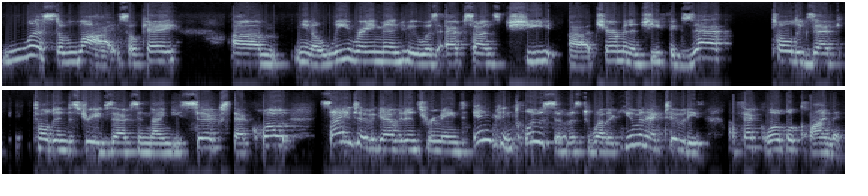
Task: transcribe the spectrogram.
list of lies, okay? Um, you know, Lee Raymond, who was Exxon's chief, uh, chairman and chief exec, told exec told industry execs in 96 that quote scientific evidence remains inconclusive as to whether human activities affect global climate.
